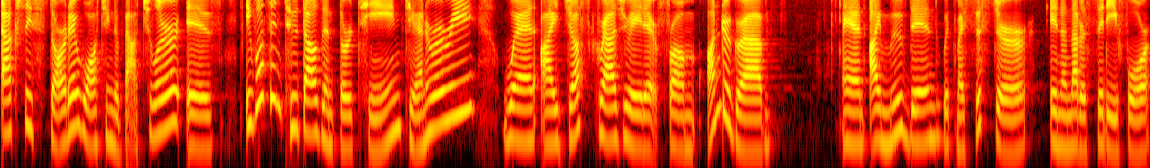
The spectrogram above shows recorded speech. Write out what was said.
actually started watching The Bachelor is it was in 2013, January, when I just graduated from undergrad and I moved in with my sister in another city for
